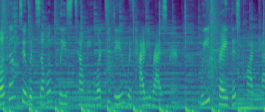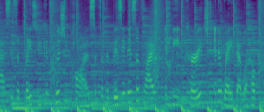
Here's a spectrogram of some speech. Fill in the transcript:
Welcome to Would Someone Please Tell Me What to Do with Heidi Reisner. We pray this podcast is a place you can push pause from the busyness of life and be encouraged in a way that will help you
